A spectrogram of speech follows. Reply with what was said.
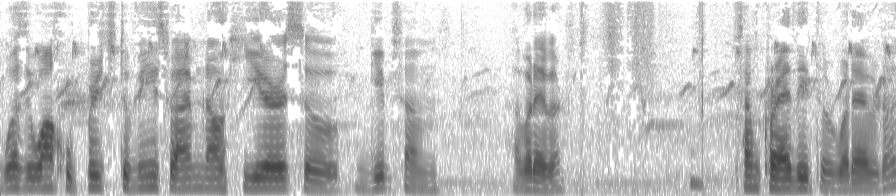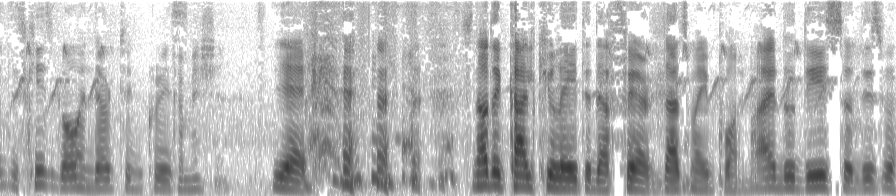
was the one who preached to me, so I'm now here, so give some, whatever. some credit or whatever. No? He's going there to increase. Commission. Yeah, it's not a calculated affair. That's my point. I do this or this, uh,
